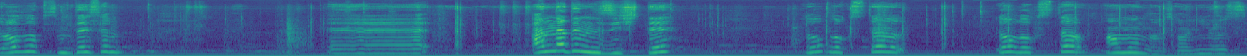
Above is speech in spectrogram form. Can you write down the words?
Roblox'un desem eee, anladınız işte. Roblox'ta Roblox'ta Among Us oynuyoruz.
